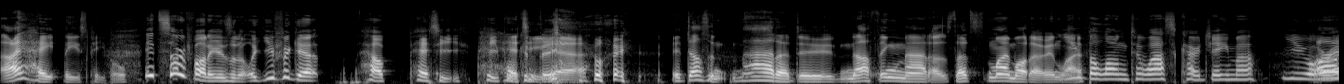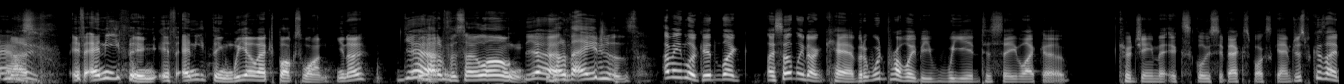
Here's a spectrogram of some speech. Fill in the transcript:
I hate these people. It's so funny, isn't it? Like, you forget how petty people Petty, can be. yeah. like, It doesn't matter, dude. Nothing matters. That's my motto in life. you belong to us, Kojima. You Oh are no! If anything, if anything, we owe Xbox One. You know, we've Yeah. had it for so long. Yeah. we've had it for ages. I mean, look, it like I certainly don't care, but it would probably be weird to see like a Kojima exclusive Xbox game, just because I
